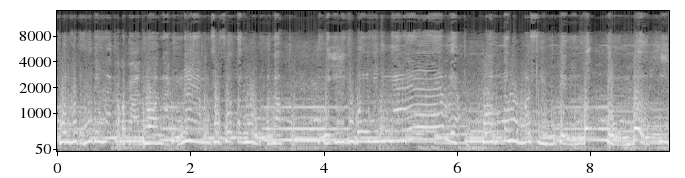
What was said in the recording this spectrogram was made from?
เหลือสิบคนเขาจะให้ไปห้ากรรมการพอหนังแม่มันสดๆตั้งหลุมมันเนาะว่าอีอยู่บนอีมันงามเนี่ยพอตั้งหลุมมาสิวเต็มเบิกเต็มเบิกขี้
